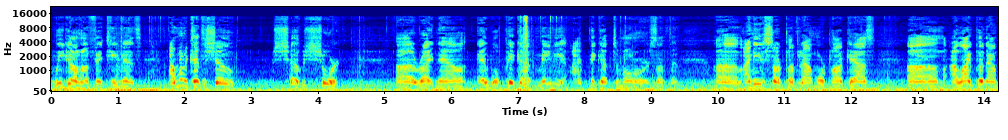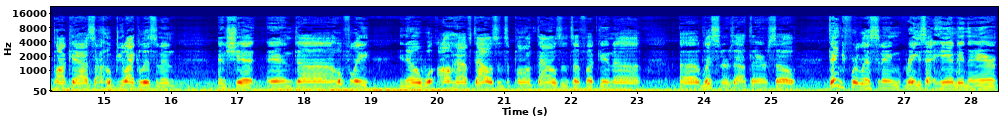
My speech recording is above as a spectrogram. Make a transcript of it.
we got on 15 minutes. I'm gonna cut the show show short uh, right now, and we'll pick up. Maybe I pick up tomorrow or something. Um, I need to start pumping out more podcasts. Um, I like putting out podcasts. I hope you like listening and shit. And uh, hopefully, you know, we'll, I'll have thousands upon thousands of fucking uh, uh, listeners out there. So, thank you for listening. Raise that hand in the air.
